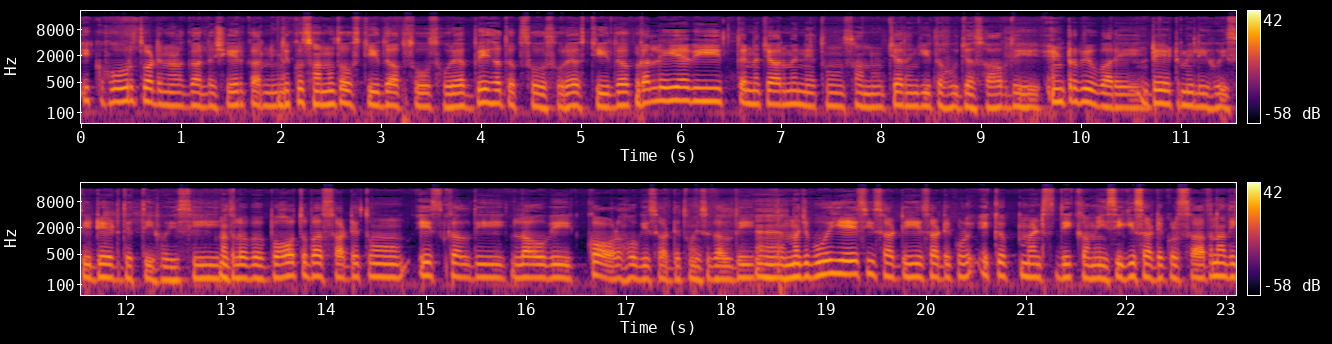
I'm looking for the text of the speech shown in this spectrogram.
ਇੱਕ ਹੋਰ ਤੁਹਾਡੇ ਨਾਲ ਗੱਲ ਸ਼ੇਅਰ ਕਰਨੀ ਹੈ। ਦੇਖੋ, ਸਾਨੂੰ ਤਾਂ ਉਸ ਚੀਜ਼ ਦਾ ਅਫਸੋਸ ਹੋ ਰਿਹਾ, ਬੇਹੱਦ ਅਫਸੋਸ ਹੋ ਰਿਹਾ ਉਸ ਚੀਜ਼ ਦਾ। ਗੱਲ ਇਹ ਹੈ ਵੀ 3-4 ਮਹੀਨੇ ਤੋਂ ਸਾਨੂੰ ਚਰਨਜੀਤ ਹੂਜਾ ਸਾਹਿਬ ਦੀ ਇੰਟਰਵਿਊ ਬਾਰੇ ਡੇਟ ਮਿਲੀ ਹੋਈ ਸੀ ਡੇਟ ਦਿੱਤੀ ਹੋਈ ਸੀ। ਮਤਲਬ ਬਹੁਤ ਬਸ ਸਾਡੇ ਤੋਂ ਇਸ ਗੱਲ ਦੀ, ਲਓ ਵੀ ਘੋਲ ਹੋ ਗਈ ਸਾਡੇ ਤੋਂ ਇਸ ਗੱਲ ਦੀ। ਅਹ ਮਜਬੂਰੀ ਇਹ ਸੀ ਸਾਡੀ, ਸਾਡੇ ਕੋਲ ਇਕਵਿਪਮੈਂਟਸ ਦੀ ਕਮੀ ਸੀਗੀ, ਸਾਡੇ ਸਾਡੇ ਕੋਲ ਸਾਧਨਾਂ ਦੀ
